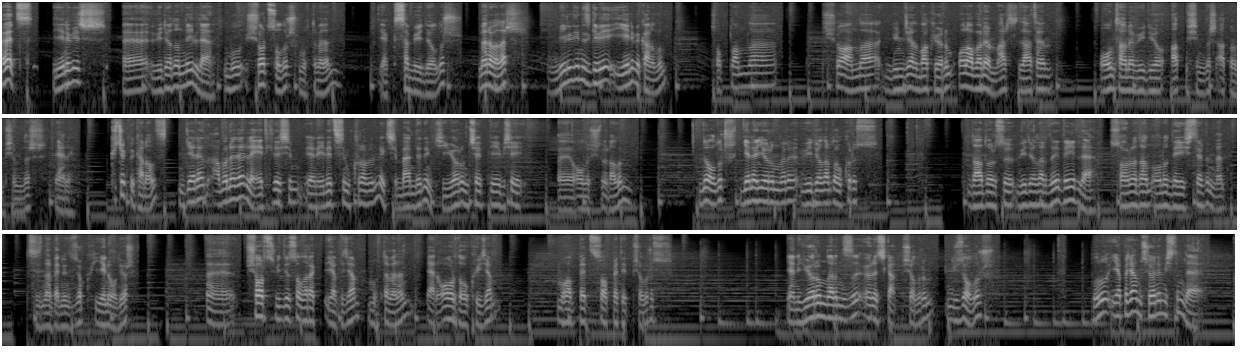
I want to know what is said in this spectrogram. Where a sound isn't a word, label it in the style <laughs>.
Evet, yeni bir e, videodan değil de bu shorts olur muhtemelen. Ya kısa bir video olur. Merhabalar. Bildiğiniz gibi yeni bir kanalım. Toplamda şu anda güncel bakıyorum 10 abonem var. Zaten 10 tane video atmışımdır, atmamışımdır. Yani küçük bir kanal. Gelen abonelerle etkileşim yani iletişim kurabilmek için ben dedim ki yorum chat diye bir şey e, oluşturalım. Ne olur gelen yorumları videolarda okuruz. Daha doğrusu videolarda değil de sonradan onu değiştirdim ben. Sizin haberiniz yok yeni oluyor. Ee, shorts videosu olarak yapacağım muhtemelen. Yani orada okuyacağım. Muhabbet sohbet etmiş oluruz. Yani yorumlarınızı öne çıkartmış olurum. Güzel olur. Bunu yapacağım söylemiştim de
